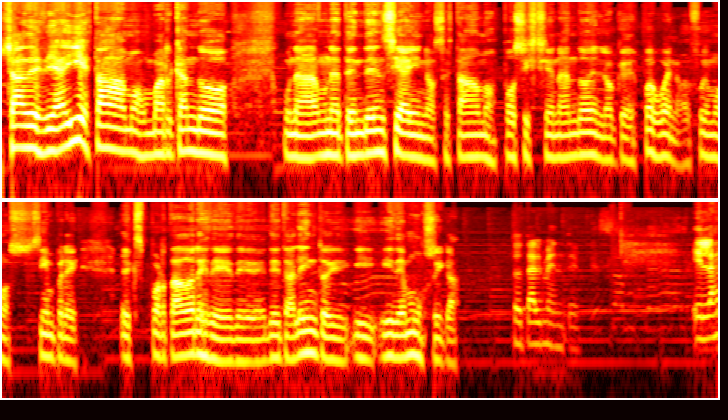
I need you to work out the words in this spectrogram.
Ya desde ahí estábamos marcando una, una tendencia y nos estábamos posicionando en lo que después, bueno, fuimos siempre exportadores de, de- talento y, y- de música. Totalmente. En las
